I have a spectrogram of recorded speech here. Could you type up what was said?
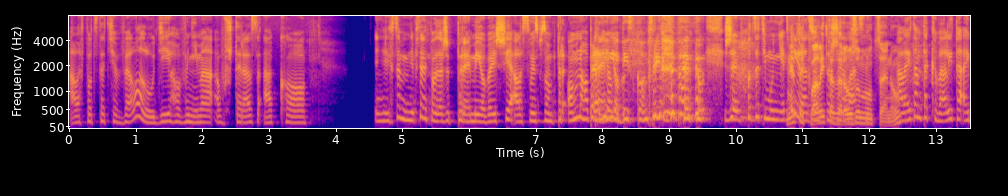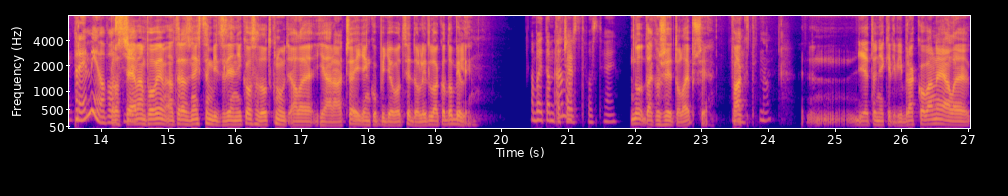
Ale v podstate veľa ľudí ho vníma už teraz ako nechcem, nechcem povedať, že prémiovejšie, ale svojím spôsobom pre, o mnoho prémiový prémiový diskont. že v podstate mu Nie, to je nepriradzujú kvalita to, za rozumnú vlastne- cenu. Ale je tam tá kvalita aj prémiovosť. Proste že... ja vám poviem, a teraz nechcem byť zlý a nikoho sa dotknúť, ale ja radšej idem kúpiť ovocie do Lidlu ako do Billy. Lebo je tam tá Áno. čerstvosť, hej. No, akože je to lepšie. Fakt. No. Je to niekedy vybrakované, ale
